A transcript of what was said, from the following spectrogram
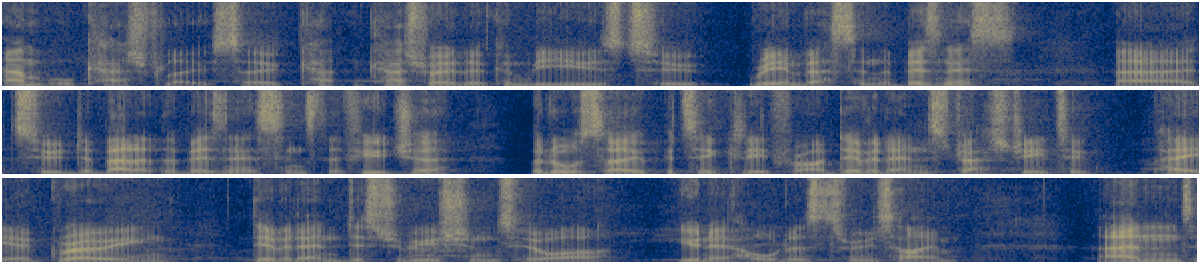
ample cash flow. So ca cash flow that can be used to reinvest in the business, to develop the business into the future, but also, particularly for our dividend strategy, to pay a growing dividend distribution to our unit holders through time. And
